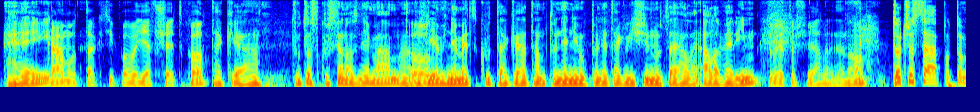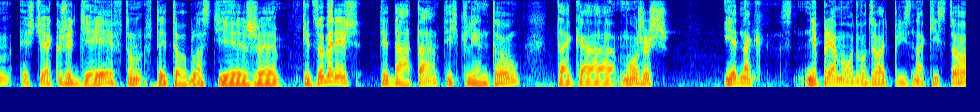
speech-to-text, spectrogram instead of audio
Hej. kámo, tak ti povedia všetko. Tak ja túto skúsenosť nemám. To-. Žijem v Nemecku, tak tam to není úplne tak vyšinuté, ale, ale verím. Tu je to šialené, no. To, čo sa potom ešte akože deje v, tom, v tejto oblasti je, že keď zoberieš tie dáta tých klientov, tak a, môžeš jednak nepriamo odvodzovať príznaky z toho.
